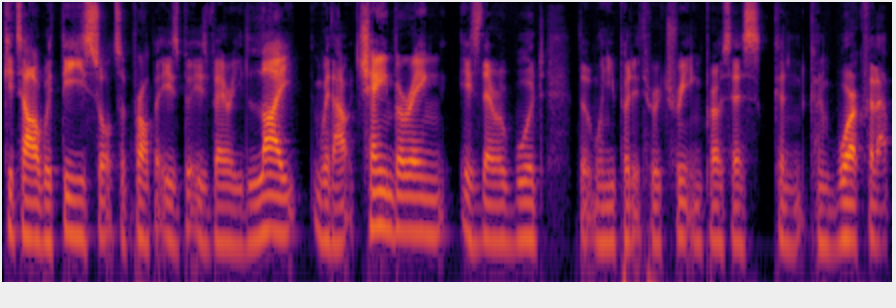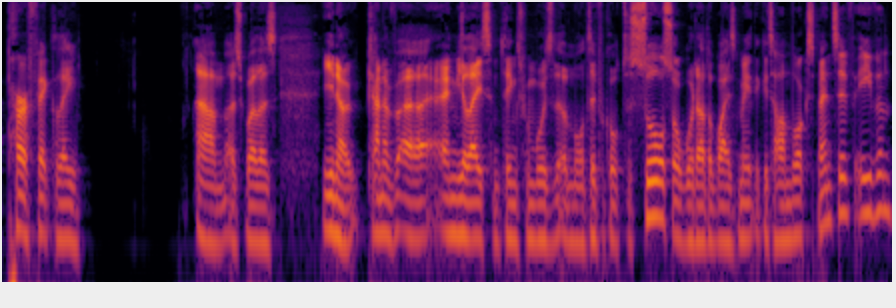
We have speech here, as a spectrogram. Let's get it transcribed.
guitar with these sorts of properties, but is very light without chambering, is there a wood that when you put it through a treating process can can work for that perfectly? Um, as well as you know, kind of uh, emulate some things from woods that are more difficult to source or would otherwise make the guitar more expensive, even.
